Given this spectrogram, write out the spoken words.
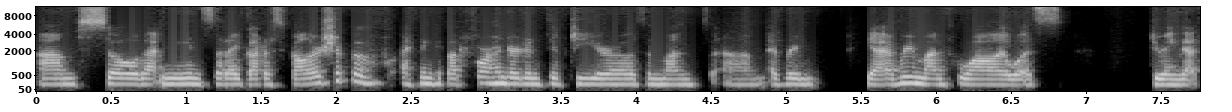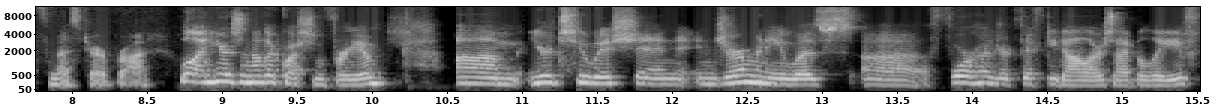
Um, so that means that I got a scholarship of, I think, about 450 euros a month um, every, yeah, every month while I was doing that semester abroad. Well, and here's another question for you. Um, your tuition in Germany was uh, $450, I believe.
